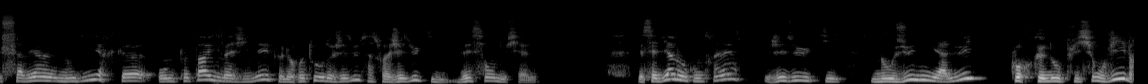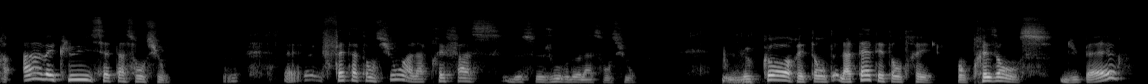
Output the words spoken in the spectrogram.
ça vient nous dire qu'on ne peut pas imaginer que le retour de Jésus, ça soit Jésus qui descend du ciel. Mais c'est bien au contraire Jésus qui nous unit à lui pour que nous puissions vivre avec lui cette ascension. Euh, faites attention à la préface de ce jour de l'ascension. Le corps la tête est entrée en présence du Père,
